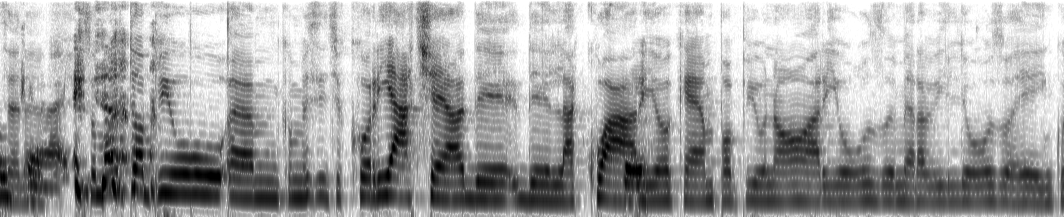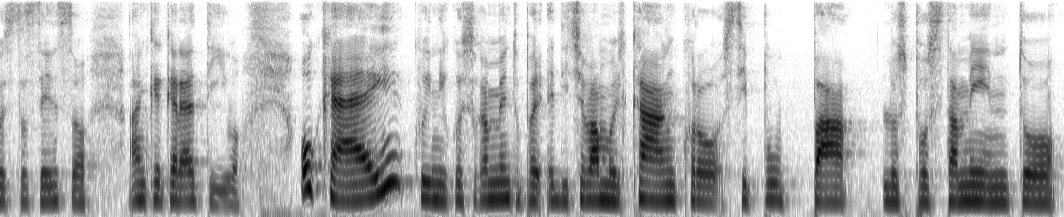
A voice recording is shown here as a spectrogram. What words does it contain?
c'è- c'è- ok. sono molto più, ehm, come si dice, coriacea de- dell'acquario, che è un po' più no, arioso e meraviglioso e in questo senso anche creativo. Ok, quindi questo cambiamento, per- e dicevamo il cancro si puppa lo spostamento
